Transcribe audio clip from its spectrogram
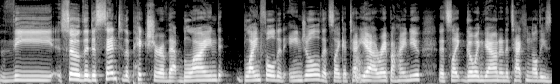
the so the descent, the picture of that blind blindfolded angel that's like atta- yeah right behind you that's like going down and attacking all these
